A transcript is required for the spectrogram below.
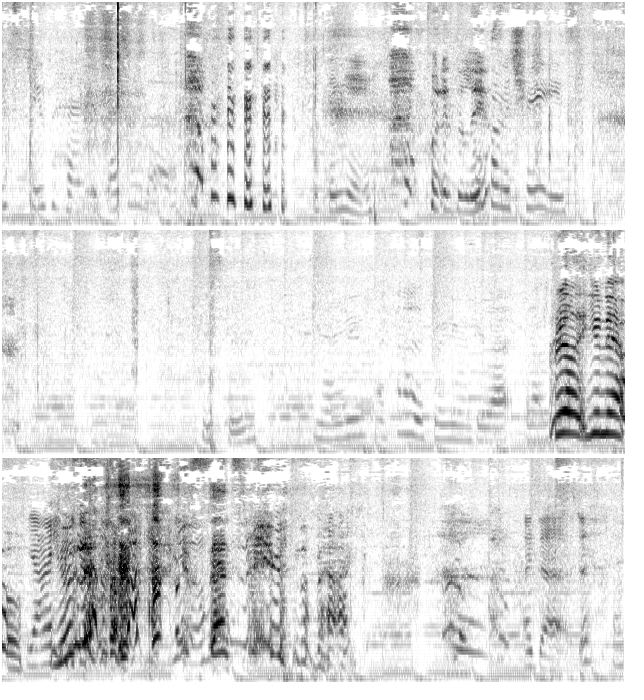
you stupid head. It's actually the, the thingy. what is the leaf? on the trees. You scared? No, I kind of had a feeling you were gonna do that, but I was. Really? You knew? Yeah, I You knew. knew? you sensed me in the back. I did. I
